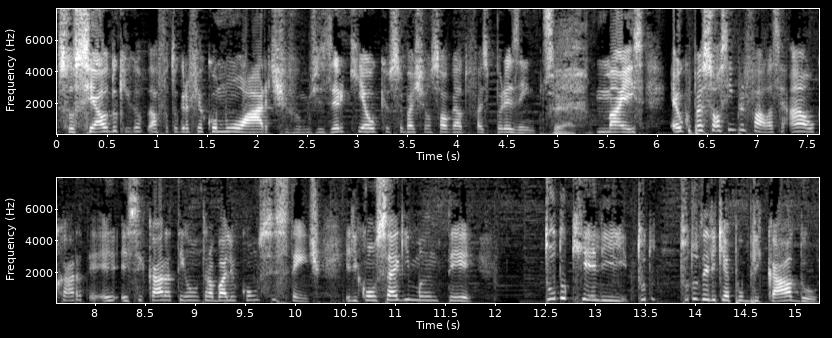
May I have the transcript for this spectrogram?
social, do que a fotografia como arte, vamos dizer, que é o que o Sebastião Salgado faz, por exemplo. Certo. Mas é o que o pessoal sempre fala, assim, ah, o cara, esse cara tem um trabalho consistente, ele consegue manter tudo que ele, tudo, tudo dele que é publicado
